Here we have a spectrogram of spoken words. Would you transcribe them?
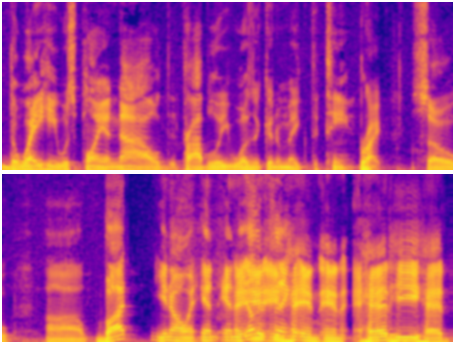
the way he was playing now probably wasn't going to make the team. Right. So, uh, but you know, and and the And, other and, thing, and, and had he had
